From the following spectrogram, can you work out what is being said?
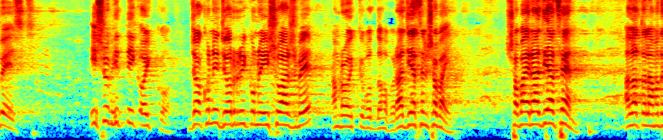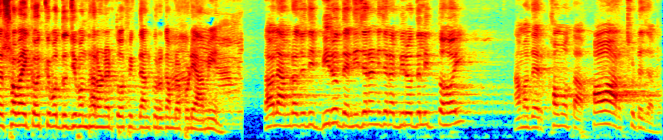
based, issue ভিত্তিক ঐক্য। যখনই জরুরি কোনো ইস্যু আসবে, আমরা ঐক্যবদ্ধ হব। রাজি আছেন সবাই? সবাই রাজি আছেন? আল্লাহ তালা আমাদের সবাইকে ঐক্যবদ্ধ জীবন ধারণের তৌফিক দান করুক, আমরা পড়ি আমিন। তাহলে আমরা যদি বিরোধে, নিজেরা নিজেরা বিরোধে লিপ্ত হই, আমাদের ক্ষমতা, পাওয়ার ছুটে যাবে।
